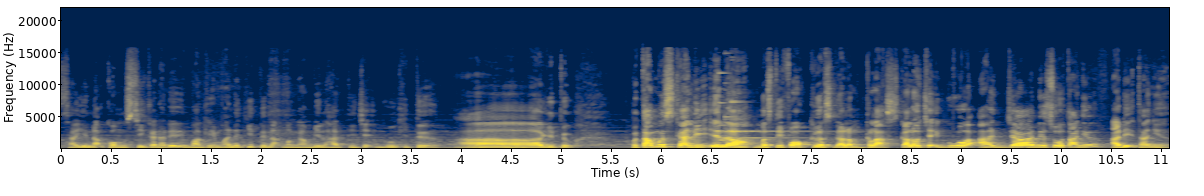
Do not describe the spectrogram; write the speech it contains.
saya nak kongsikan adik-adik bagaimana kita nak mengambil hati cikgu kita. Ah gitu. Pertama sekali ialah mesti fokus dalam kelas. Kalau cikgu ajar dia suruh tanya, adik tanya.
